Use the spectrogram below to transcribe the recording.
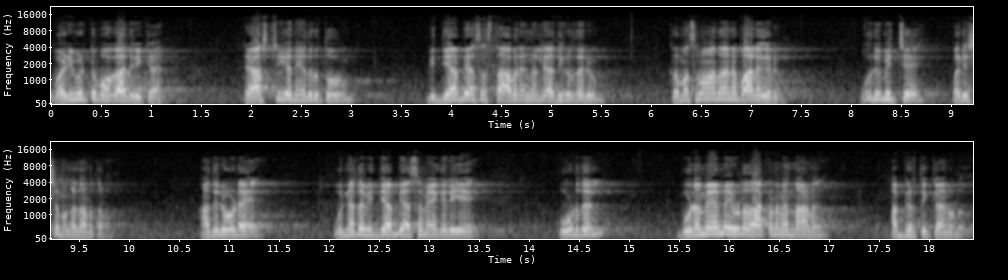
വഴിവിട്ടു പോകാതിരിക്കാൻ രാഷ്ട്രീയ നേതൃത്വവും വിദ്യാഭ്യാസ സ്ഥാപനങ്ങളിലെ അധികൃതരും ക്രമസമാധാന പാലകരും ഒരുമിച്ച് പരിശ്രമങ്ങൾ നടത്തണം. അതിലൂടെ ഉന്നത വിദ്യാഭ്യാസ മേഖലയെ കൂടുതൽ ഗുണമേന്മയുള്ളതാക്കണമെന്നാണ് അഭ്യർത്ഥിക്കാനുള്ളത്.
